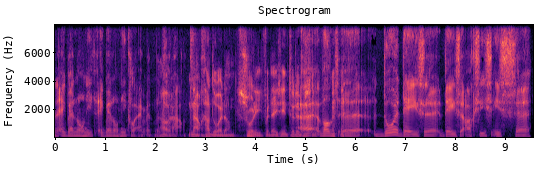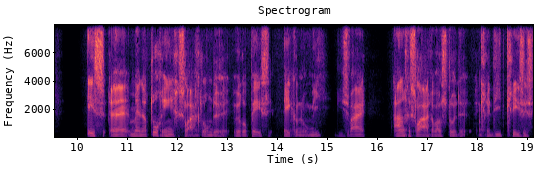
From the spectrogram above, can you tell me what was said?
ben, ik, ben nog niet, ik ben nog niet klaar met mijn Oh, verhaal. nou, ga door dan. Sorry voor deze interruptie. Eh, want door deze, deze acties is, is men er toch in geslaagd om de Europese economie, die zwaar aangeslagen was door de kredietcrisis,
